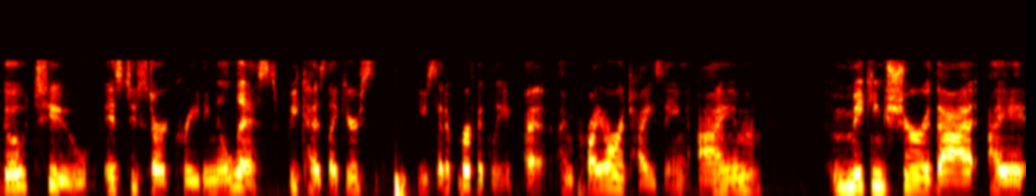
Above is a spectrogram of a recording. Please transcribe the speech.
go to is to start creating a list because like you're you said it perfectly I, i'm prioritizing i'm Mhm. making sure that i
